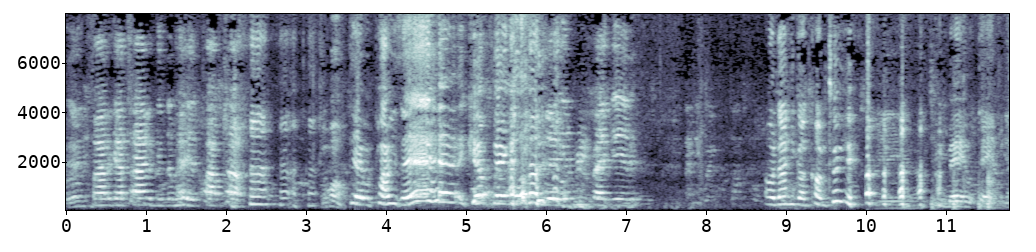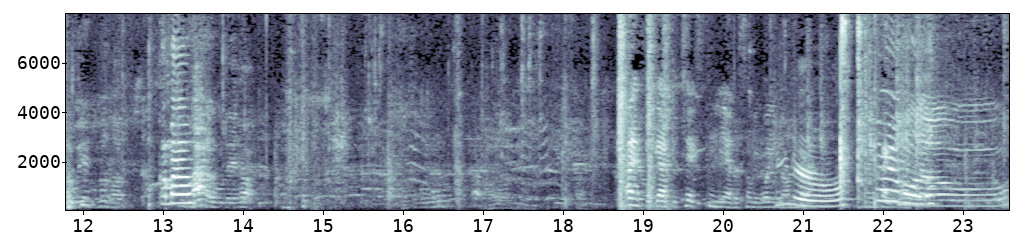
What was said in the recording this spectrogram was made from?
Yeah, you finally got time to get them heads popped off. Come on. Tell me, Pop, he said, eh, he kept back going. Then reach back in it. Oh, now he gonna come to you. She mad with Tammy. Come on. Lot over there. I forgot to text Kenyatta, so I'm waiting on her. No. Hello, hello,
